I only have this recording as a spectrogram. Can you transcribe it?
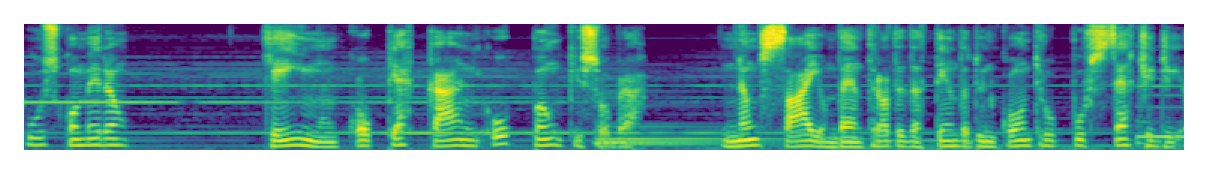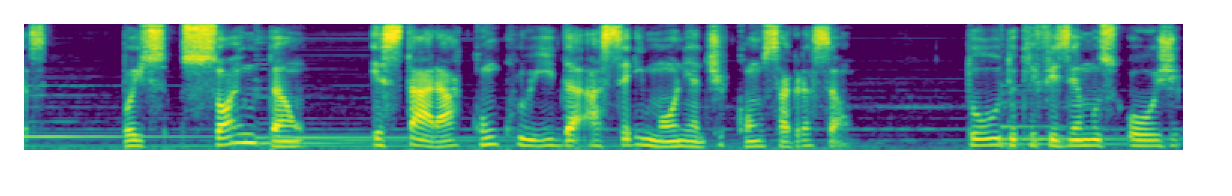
os comerão. Queimam qualquer carne ou pão que sobrar. Não saiam da entrada da tenda do encontro por sete dias, pois só então estará concluída a cerimônia de consagração. Tudo que fizemos hoje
